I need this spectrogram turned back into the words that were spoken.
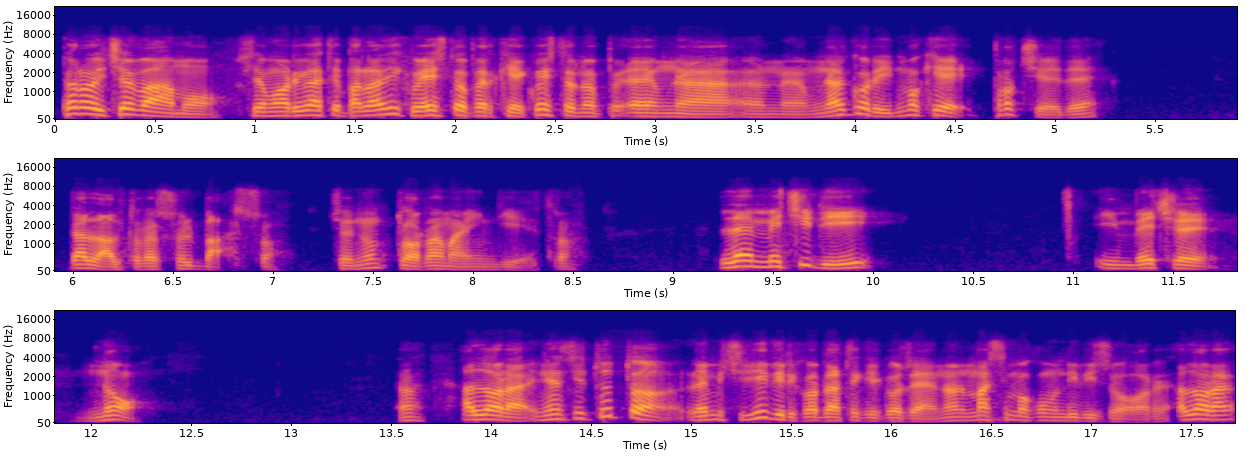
però dicevamo, siamo arrivati a parlare di questo perché questo è una, una, un algoritmo che procede dall'alto verso il basso, cioè non torna mai indietro. L'MCD invece no. Allora, innanzitutto l'MCD vi ricordate che cos'è? No? Il massimo comune divisore. Allora,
